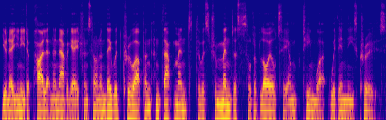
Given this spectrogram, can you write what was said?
you know you need a pilot and a navigator and so on and they would crew up and, and that meant there was tremendous sort of loyalty and teamwork within these crews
